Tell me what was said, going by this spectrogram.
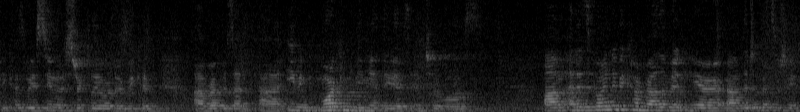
because we assume they're strictly ordered, we can uh, represent uh, even more conveniently as intervals. Um, and it's going to become relevant here, uh, the difference between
